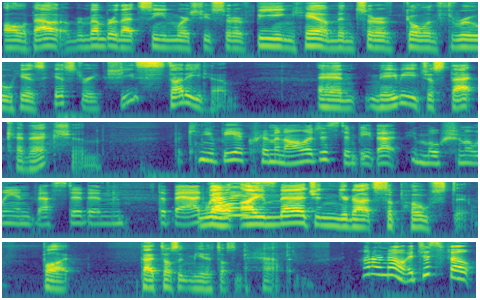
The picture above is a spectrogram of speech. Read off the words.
all about him. Remember that scene where she's sort of being him and sort of going through his history. She's studied him. And maybe just that connection. But can you be a criminologist and be that emotionally invested in the bad Well, guys? I imagine you're not supposed to, but that doesn't mean it doesn't happen. I don't know. It just felt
